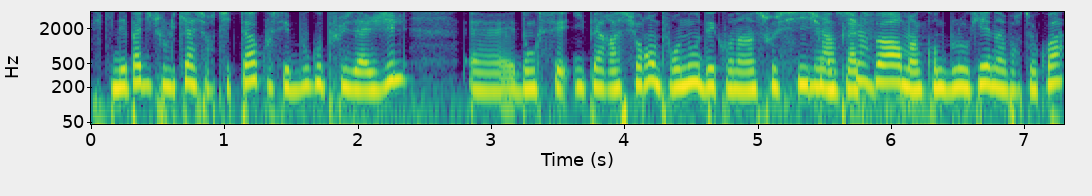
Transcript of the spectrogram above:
Ce qui n'est pas du tout le cas sur TikTok où c'est beaucoup plus agile. Euh, donc c'est hyper rassurant pour nous dès qu'on a un souci sur une plateforme, un compte bloqué, n'importe quoi,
